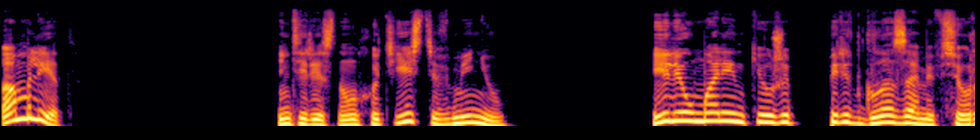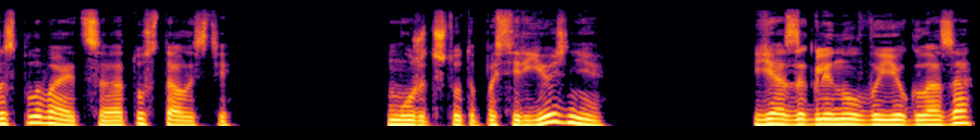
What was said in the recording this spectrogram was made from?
омлет. Интересно, он хоть есть в меню? Или у Малинки уже перед глазами все расплывается от усталости? Может, что-то посерьезнее? Я заглянул в ее глаза,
